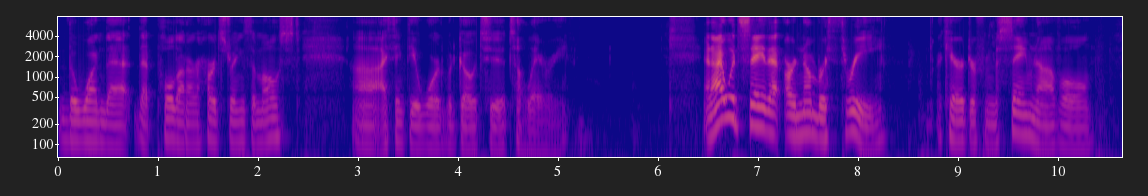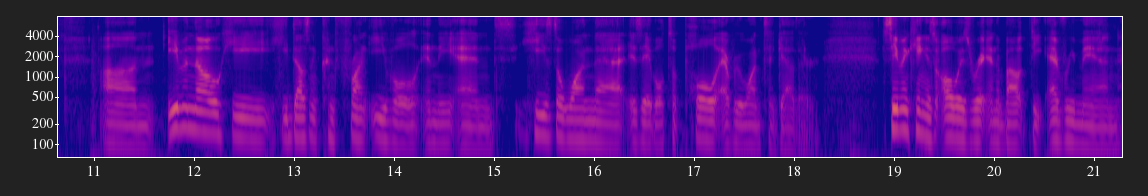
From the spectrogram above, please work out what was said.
the one that, that pulled on our heartstrings the most, uh, I think the award would go to, to Larry. And I would say that our number three, a character from the same novel, um, even though he he doesn't confront evil in the end, he's the one that is able to pull everyone together. Stephen King has always written about the everyman,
